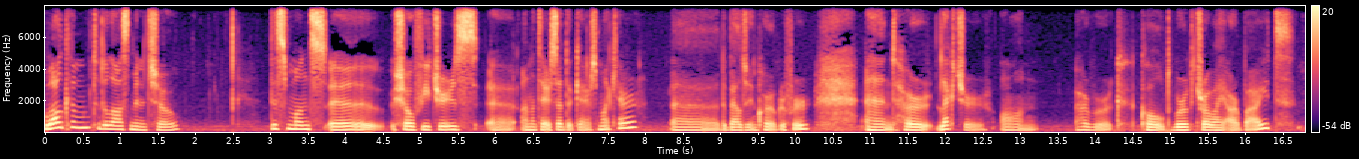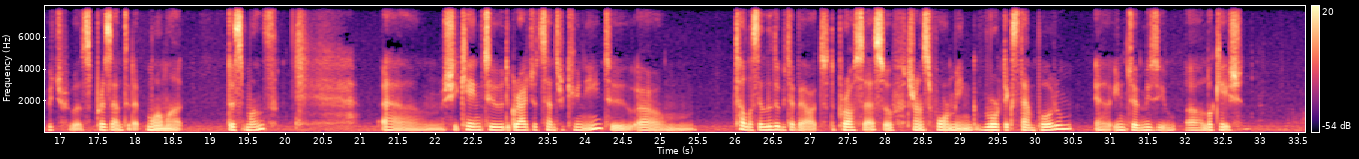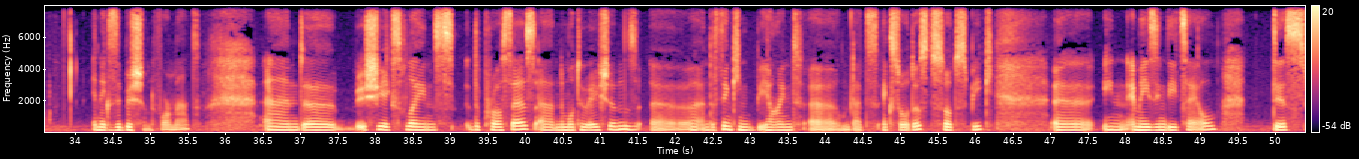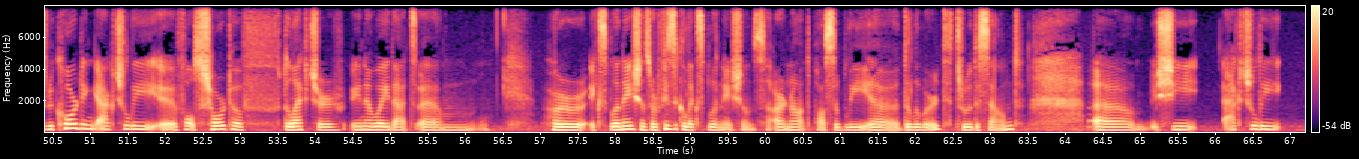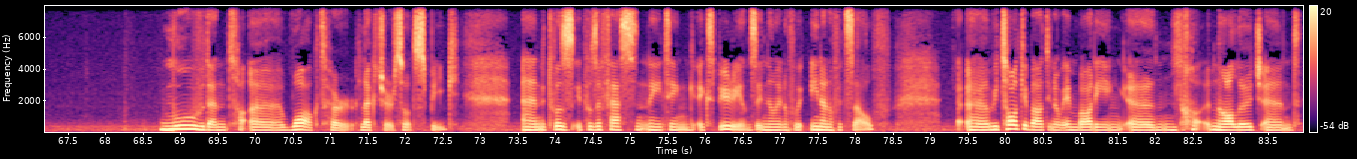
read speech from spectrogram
Welcome to the Last Minute Show. This month's uh, show features uh, Anna Teresa de Keersmaeker, uh, the Belgian choreographer, and her lecture on her work called Work Travail Arbeid, which was presented at MoMA this month. Um, she came to the Graduate Center CUNY to um, tell us a little bit about the process of transforming Vortex Temporum uh, into a museum uh, location, an exhibition format. And uh, she explains the process and the motivations uh, and the thinking behind um, that exodus, so to speak. Uh, in amazing detail this recording actually uh, falls short of the lecture in a way that um, her explanations, her physical explanations, are not possibly uh, delivered through the sound. Um, she actually moved and uh, walked her lecture, so to speak and it was it was a fascinating experience in and of, in and of itself uh, we talk about you know embodying uh, knowledge and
